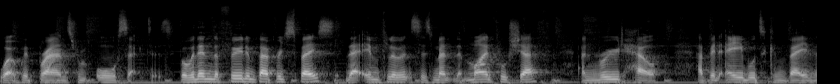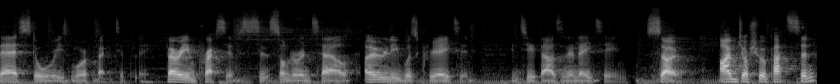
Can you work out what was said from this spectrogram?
work with brands from all sectors. But within the food and beverage space, their influence has meant that Mindful Chef and Rude Health have been able to convey their stories more effectively. Very impressive since Sonder and Tell only was created in 2018. So, I'm Joshua Patterson,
